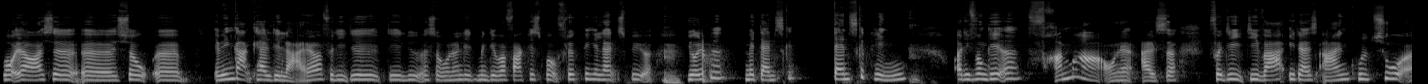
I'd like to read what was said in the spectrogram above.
hvor jeg også øh, så, øh, jeg vil ikke engang kalde det lejre, fordi det, det lyder så underligt, men det var faktisk små flygtningelandsbyer, mm. hjulpet med danske, danske penge. Og det fungerede fremragende, altså, fordi de var i deres egen kultur,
